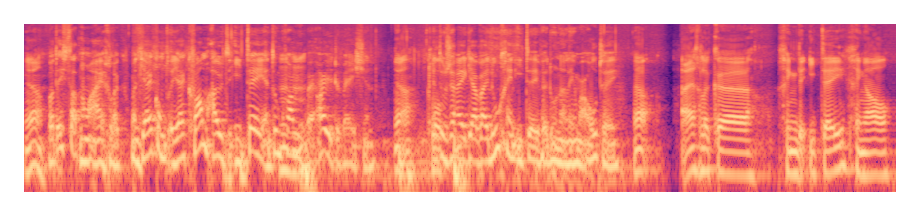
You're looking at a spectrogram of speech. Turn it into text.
Ja. Wat is dat nou eigenlijk? Want jij, komt, jij kwam uit de IT en toen mm -hmm. kwam je bij automation. Ja, klopt. En toen zei ik, ja, wij doen geen IT, wij doen alleen maar OT. Ja, eigenlijk uh, ging de IT ging al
